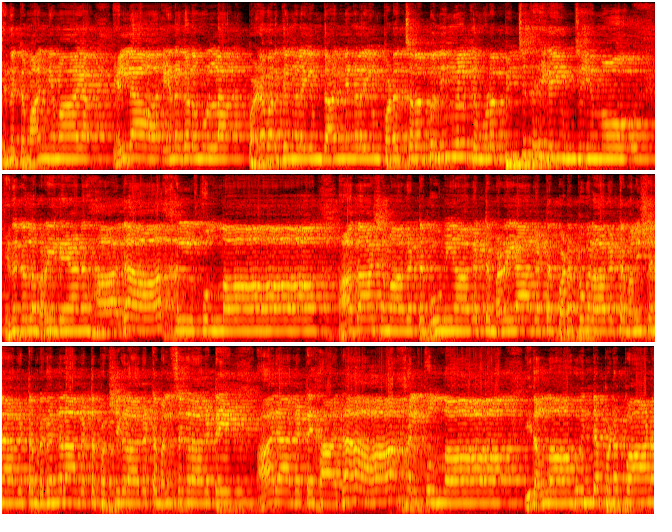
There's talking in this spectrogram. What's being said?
എന്നിട്ട് മാന്യമായ എല്ലാ ഇണകളുമുള്ള പഴവർഗങ്ങളെയും ധാന്യങ്ങളെയും പടച്ചറപ്പ് നിങ്ങൾക്ക് മുളപ്പിച്ച് തരികയും ചെയ്യുന്നു. എന്നിട്ടുള്ള പറയുകയാണ്. ആകാശമാകട്ടെ ഭൂമിയാകട്ടെ മഴയാകട്ടെ പടപ്പുകളാകട്ടെ മനുഷ്യനാകട്ടെ മൃഗങ്ങളാകട്ടെ പക്ഷികളാകട്ടെ മത്സ്യങ്ങളാകട്ടെ ആരാകട്ടെ. ഇത് അള്ളാഹുവിന്റെ പടപ്പാണ്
